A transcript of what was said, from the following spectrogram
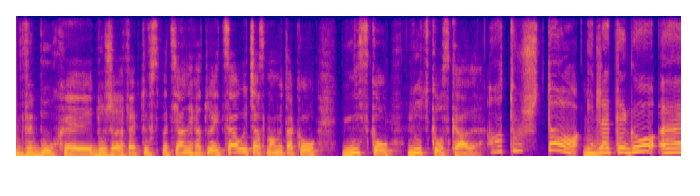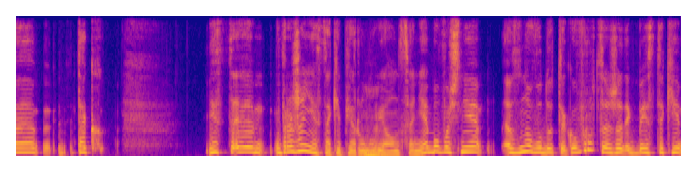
wybuchy, dużo efektów specjalnych, a tutaj cały czas mamy taką niską, ludzką skalę. Otóż to. I dlatego e, tak. Jest, e, wrażenie jest takie piorunujące, nie? Bo właśnie znowu do tego wrócę, że jakby jest takie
